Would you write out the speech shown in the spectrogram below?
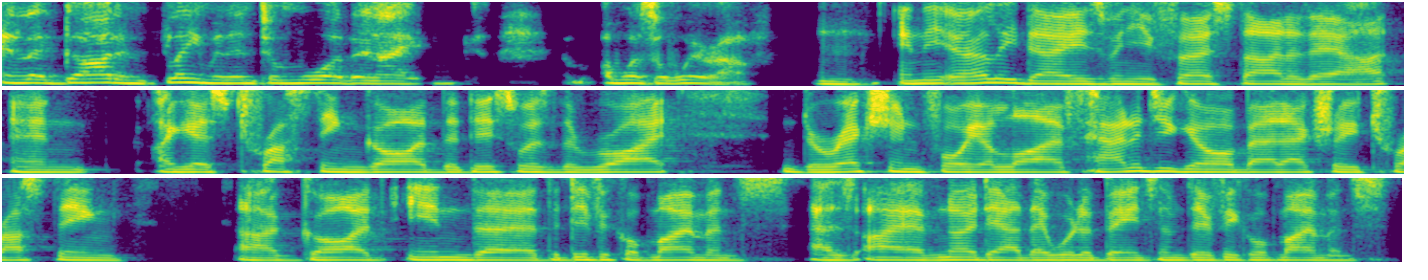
and let God inflame it into more than I was aware of. Mm. In the early days when you first started out, and I guess trusting God that this was the right direction for your life, how did you go about actually trusting uh, God in the the difficult moments? As I have no doubt there would have been some difficult moments.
